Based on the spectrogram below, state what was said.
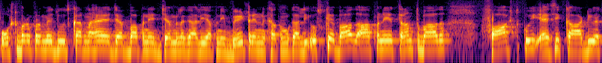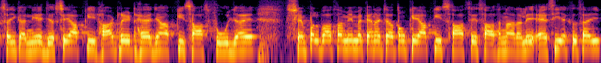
पोस्ट वर्कर में यूज़ करना है। जब आपने जिम लगा ली, अपनी वेट ट्रेन ख़त्म कर ली, उसके बाद आपने तुरंत बाद फास्ट कोई ऐसी कार्डियो एक्सरसाइज करनी है जिससे आपकी हार्ट रेट है जहाँ आपकी सांस फूल जाए। सिंपल भाषा में मैं कहना चाहता हूँ कि आपकी सांस से सांस ना रले। ऐसी एक्सरसाइज,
